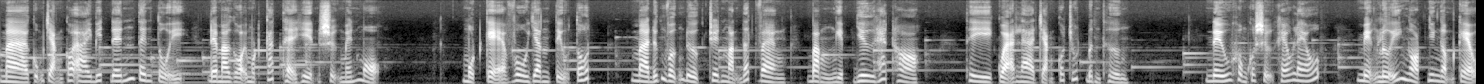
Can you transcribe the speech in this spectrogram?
Mà cũng chẳng có ai biết đến tên tuổi để mà gọi một cách thể hiện sự mến mộ. Một kẻ vô danh tiểu tốt mà đứng vững được trên mảnh đất vàng bằng nghiệp dư hét hò thì quả là chẳng có chút bình thường. Nếu không có sự khéo léo, miệng lưỡi ngọt như ngậm kẹo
